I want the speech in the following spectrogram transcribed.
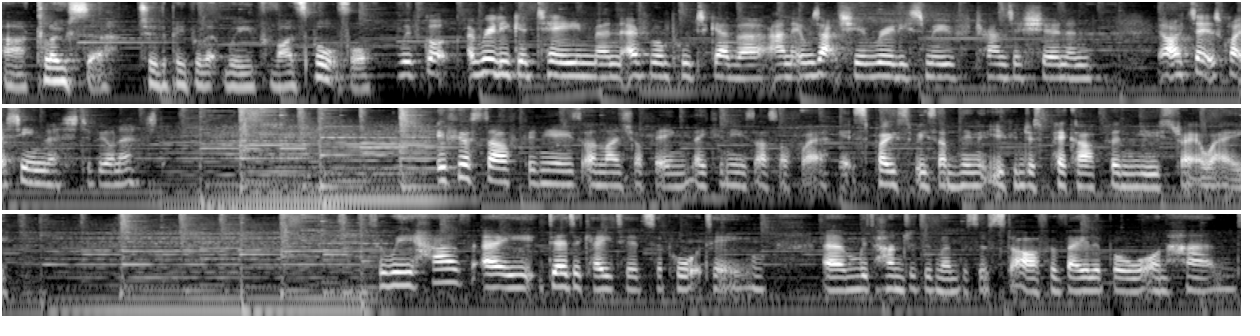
uh, closer to the people that we provide support for. We've got a really good team and everyone pulled together and it was actually a really smooth transition and I'd say it's quite seamless to be honest. If your staff can use online shopping, they can use our software. It's supposed to be something that you can just pick up and use straight away. So we have a dedicated support team um, with hundreds of members of staff available on hand.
